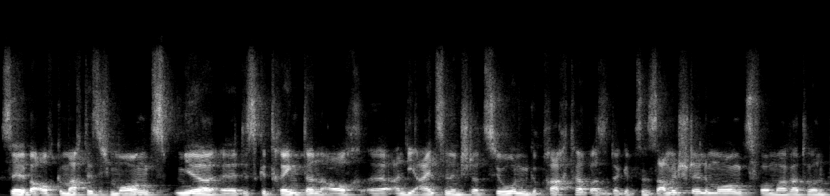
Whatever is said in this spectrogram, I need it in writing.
selber auch gemacht, dass ich morgens mir äh, das Getränk dann auch äh, an die einzelnen Stationen gebracht habe. Also da gibt es eine Sammelstelle morgens vor Marathon,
